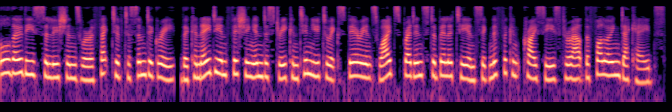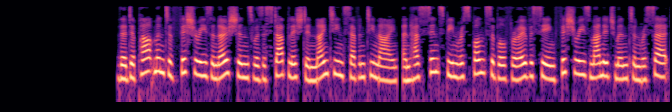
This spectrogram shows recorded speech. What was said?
Although these solutions were effective to some degree, the Canadian fishing industry continued to experience widespread instability and significant crises throughout the following decades. The Department of Fisheries and Oceans was established in 1979, and has since been responsible for overseeing fisheries management and research,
